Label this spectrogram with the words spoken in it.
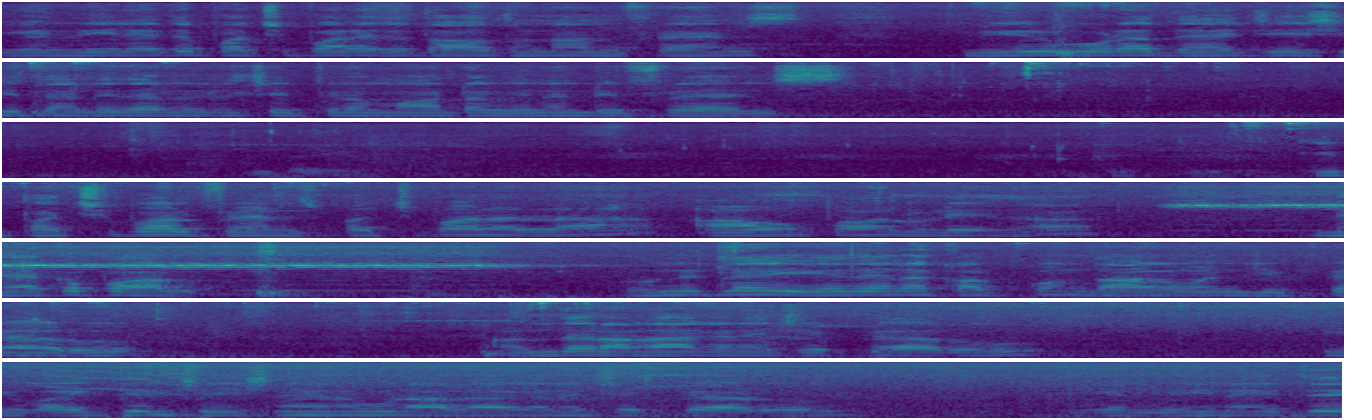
ఇక నేనైతే పచ్చిపాలు అయితే తాగుతున్నాను ఫ్రెండ్స్ మీరు కూడా దయచేసి తల్లిదండ్రులు చెప్పిన మాట వినండి ఫ్రెండ్స్ ఈ పచ్చిపాలు ఫ్రెండ్స్ పచ్చిపాలల్లో ఆవు పాలు లేదా మేకపాలు రెండిట్లో ఏదైనా కలుపుకొని తాగమని చెప్పారు. అందరు అలాగనే చెప్పారు. ఈ వైద్యం చేసిన ఆయన కూడా అలాగనే చెప్పాడు. ఇక నేనైతే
